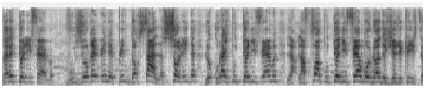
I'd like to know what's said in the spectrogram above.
vous allez tenir ferme. Vous aurez une épine dorsale solide, le courage pour tenir ferme, la, la foi pour tenir ferme au nom de Jésus-Christ.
